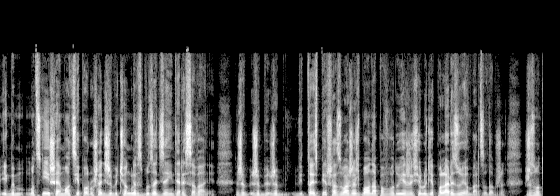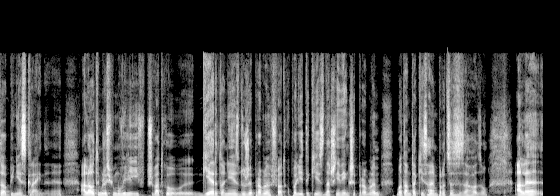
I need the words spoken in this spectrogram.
jakby mocniejsze emocje poruszać, żeby ciągle wzbudzać zainteresowanie. Żeby, żeby, żeby, to jest pierwsza zła rzecz, bo ona powoduje, że się ludzie polaryzują bardzo dobrze, że są te opinie skrajne. Nie? Ale o tym żeśmy mówili i w przypadku y, gier to nie jest duży problem, w przypadku polityki jest znacznie większy problem, bo tam takie same procesy zachodzą. Ale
